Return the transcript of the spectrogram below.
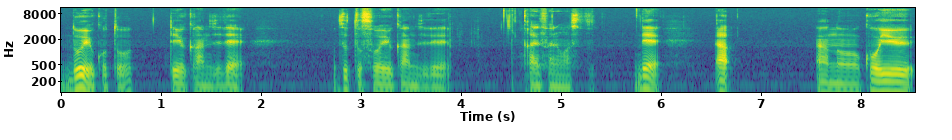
どういうこと？っていう感じでちょっとそういう感じで返されました。でああのこういう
